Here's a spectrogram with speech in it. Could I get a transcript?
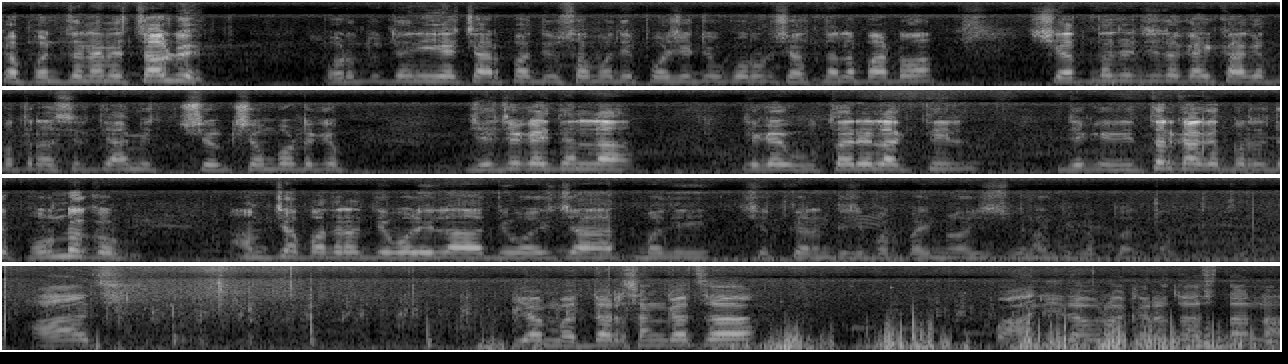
का पंचनामे चालू आहेत. परंतु त्यांनी हे चार पाच दिवसामध्ये पॉझिटिव्ह करून शासनाला पाठवा. शासनाचे जे काही कागदपत्र असतील ते आम्ही श शंभर टक्के जे जे काही त्यांना जे काही उतारे लागतील जे काही इतर कागदपत्र ते पूर्ण करून आमच्या पदरात दिवाळीला दिवाळीच्या आतमध्ये शेतकऱ्यांना त्याची भरपाई मिळावी अशी विनंती करतो आणि आज या मतदारसंघाचा पाहणी दौरा करत असताना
